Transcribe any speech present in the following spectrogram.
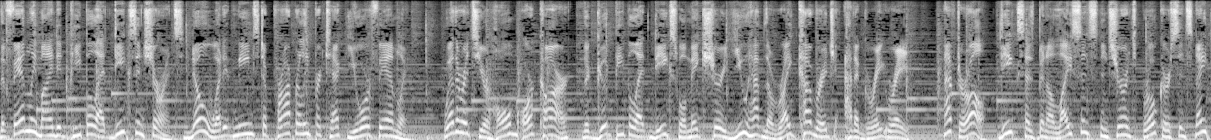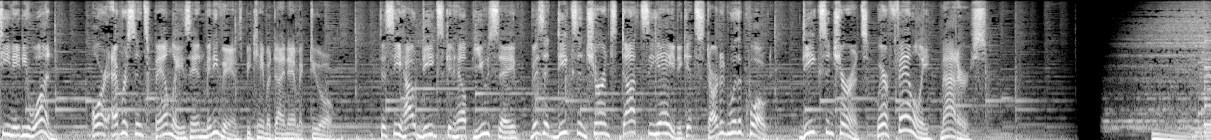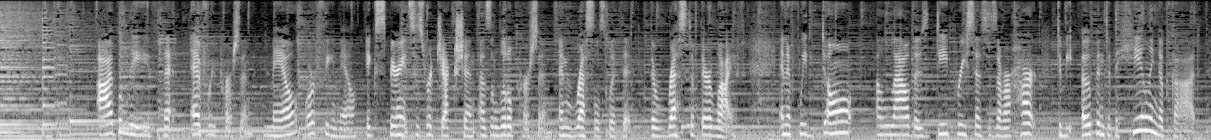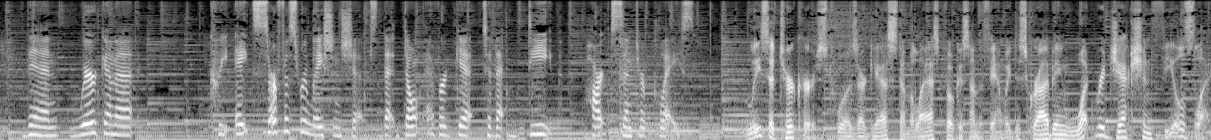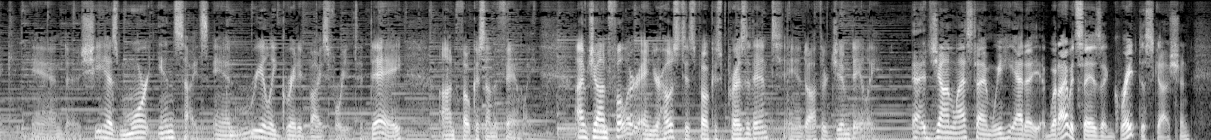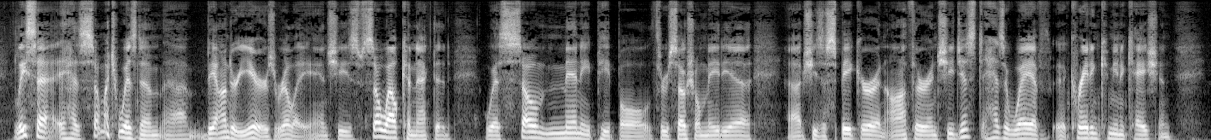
The family minded people at Deeks Insurance know what it means to properly protect your family. Whether it's your home or car, the good people at Deeks will make sure you have the right coverage at a great rate. After all, Deeks has been a licensed insurance broker since 1981, or ever since families and minivans became a dynamic duo. To see how Deeks can help you save, visit deeksinsurance.ca to get started with a quote. Deeks Insurance, where family matters. I believe that every person, male or female, experiences rejection as a little person and wrestles with it the rest of their life. And if we don't allow those deep recesses of our heart to be open to the healing of God, then we're going to create surface relationships that don't ever get to that deep heart center place. Lisa TerKeurst was our guest on the last Focus on the Family, describing what rejection feels like and she has more insights and really great advice for you today on Focus on the Family. I'm John Fuller, and your host is Focus President and author Jim Daly. Uh, John, last time we had a what I would say is a great discussion. Lisa has so much wisdom uh, beyond her years, really, and she's so well connected with so many people through social media. Uh, she's a speaker, an author, and she just has a way of uh, creating communication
